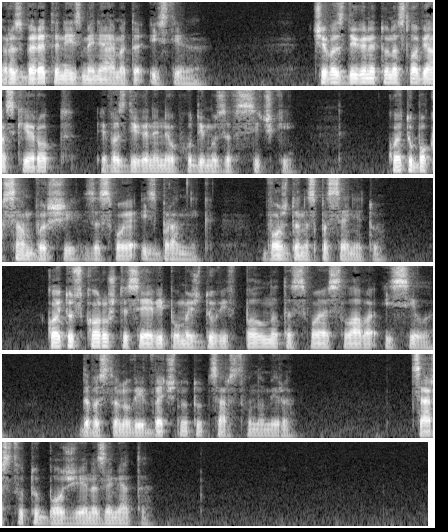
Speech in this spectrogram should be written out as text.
Разберете неизменяемата истина, че въздигането на славянския род е въздигане необходимо за всички, което Бог сам върши за своя избранник, вожда на спасението, който скоро ще се яви помежду ви в пълната своя слава и сила, да възстанови вечното царство на мира, царството Божие на земята.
